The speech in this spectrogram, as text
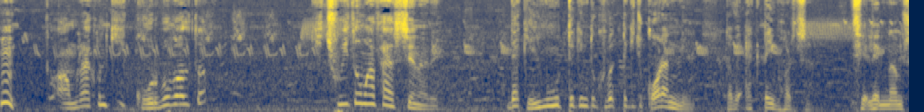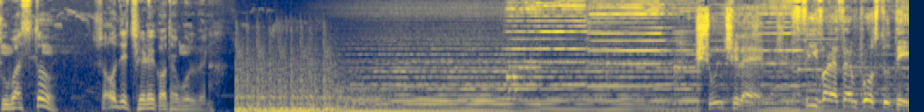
হুম তো আমরা এখন কি করব বলতো? কিছুই তো মাথায় আসছে না রে। দেখ এই মুহূর্তে কিন্তু খুব একটা কিছু করার নেই তবে একটাই ভরসা। ছেলের নাম সুভাষ তো। সহজে ছেড়ে কথা বলবে না। শুনছিলেন ফিভার এফ এম প্রস্তুতি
